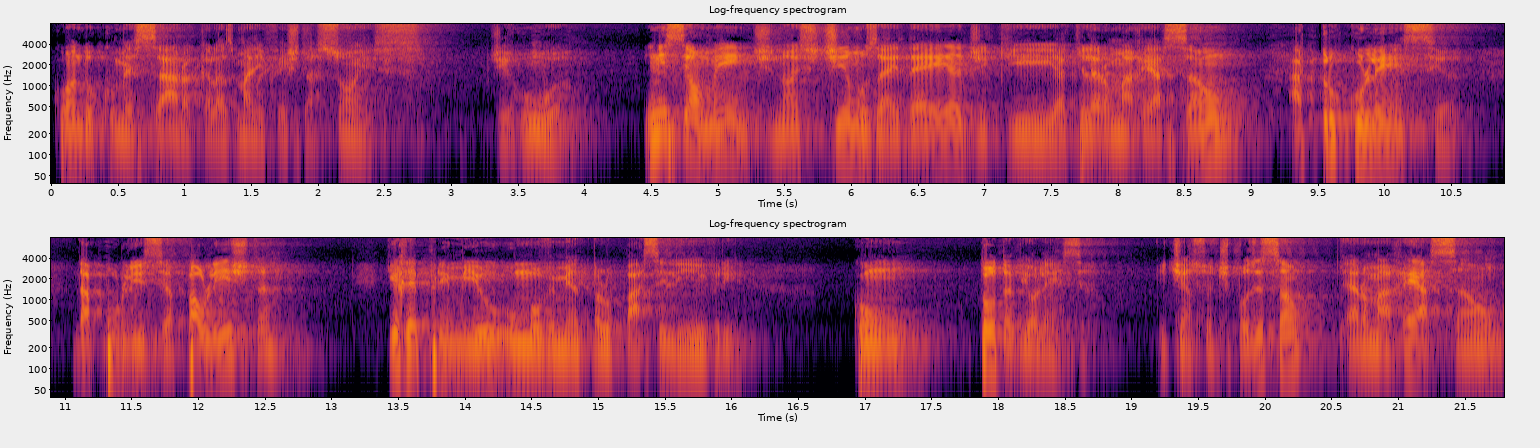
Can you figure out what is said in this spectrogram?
quando começaram aquelas manifestações de rua, Inicialmente, nós tínhamos a ideia de que aquilo era uma reação à truculência da polícia paulista, que reprimiu o movimento pelo passe livre com toda a violência que tinha à sua disposição. Era uma reação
